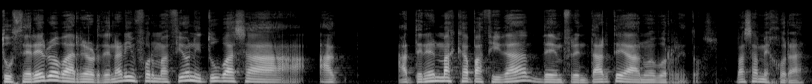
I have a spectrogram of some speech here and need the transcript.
tu cerebro va a reordenar información y tú vas a, a, tener más capacidad de enfrentarte a nuevos retos. Vas a mejorar.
